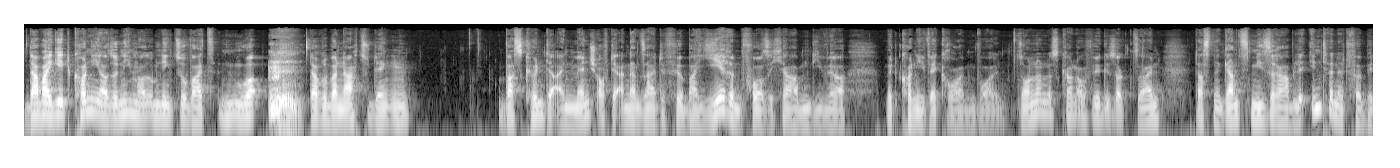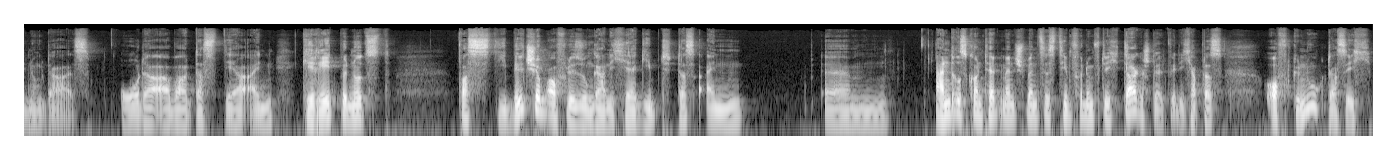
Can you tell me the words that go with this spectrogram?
Dabei geht Conny also nicht mal unbedingt so weit, nur darüber nachzudenken, was könnte ein Mensch auf der anderen Seite für Barrieren vor sich haben, die wir mit Conny wegräumen wollen. Sondern es kann auch, wie gesagt, sein, dass eine ganz miserable Internetverbindung da ist. Oder aber, dass der ein Gerät benutzt, was die Bildschirmauflösung gar nicht hergibt, dass ein ähm, anderes Content-Management-System vernünftig dargestellt wird. Ich habe das oft genug, dass ich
